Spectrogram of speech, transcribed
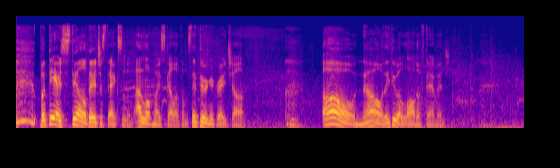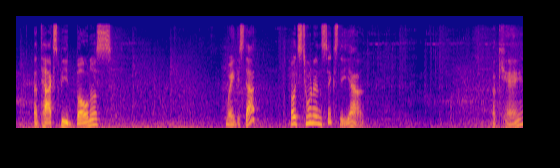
but they are still, they're just excellent. I love my skeletons. They're doing a great job. Oh no, they do a lot of damage. Attack speed bonus. Wait, is that? Oh, it's 260, yeah. Okay.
